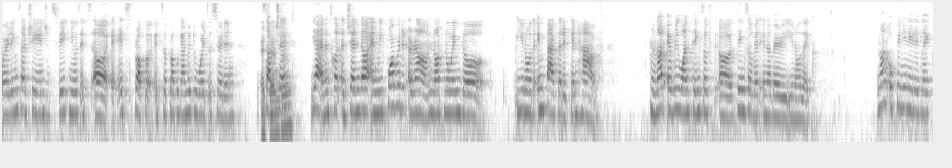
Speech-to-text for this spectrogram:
wordings are changed. It's fake news. It's uh it's proper. It's a propaganda towards a certain agenda. subject. Yeah, and it's got agenda, and we forward it around, not knowing the you know the impact that it can have and not everyone thinks of uh, thinks of it in a very you know like not opinionated like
